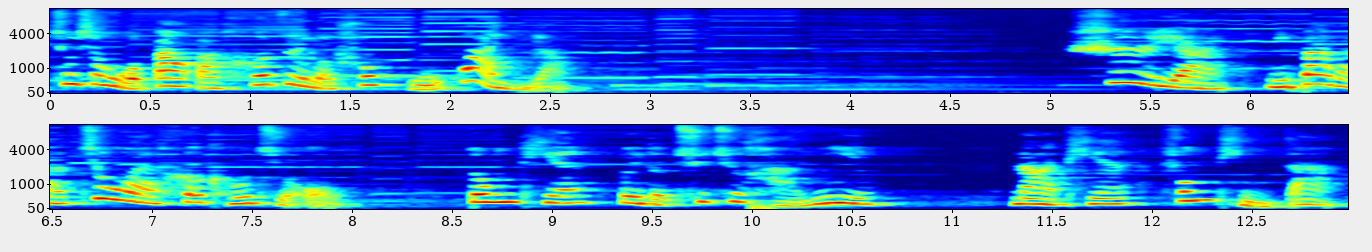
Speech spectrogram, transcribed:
就像我爸爸喝醉了说胡话一样。是呀，你爸爸就爱喝口酒。冬天为的驱驱寒意，那天风挺大，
